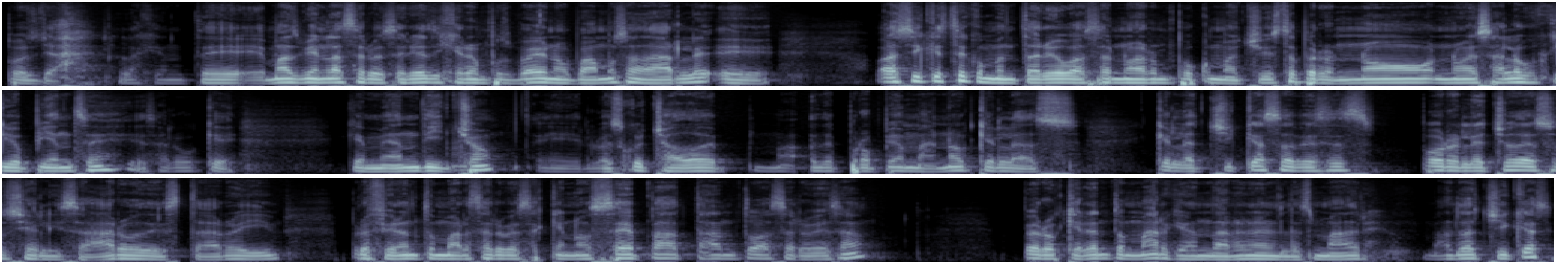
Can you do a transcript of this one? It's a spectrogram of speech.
pues ya, la gente, más bien las cervecerías dijeron, pues bueno, vamos a darle. eh, Así que este comentario va a sonar un poco machista, pero no, no es algo que yo piense, es algo que, que me han dicho. eh, lo he escuchado de, de propia mano, que las, que las chicas a veces, por el hecho de socializar o de estar ahí, prefieren tomar cerveza que no sepa tanto a cerveza, pero quieren tomar, quieren andar en el desmadre. Más las chicas.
